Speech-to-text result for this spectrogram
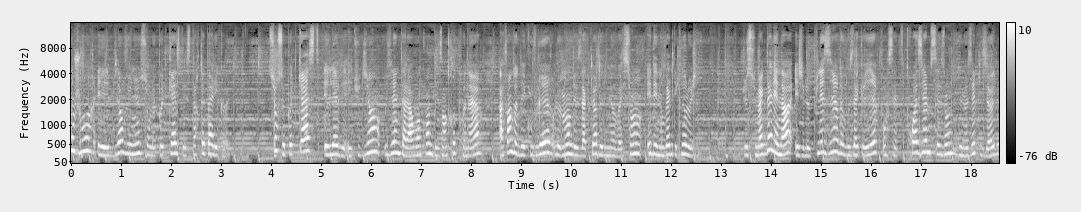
Bonjour et bienvenue sur le podcast des startups à l'école. Sur ce podcast, élèves et étudiants viennent à la rencontre des entrepreneurs afin de découvrir le monde des acteurs de l'innovation et des nouvelles technologies. Je suis Magdalena et j'ai le plaisir de vous accueillir pour cette troisième saison de nos épisodes,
